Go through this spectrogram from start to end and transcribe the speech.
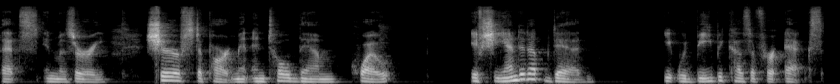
that's in Missouri, Sheriff's Department and told them, quote, if she ended up dead, it would be because of her ex,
